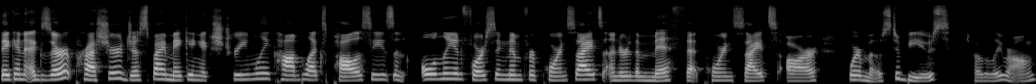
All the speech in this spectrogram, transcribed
they can exert pressure just by making extremely complex policies and only enforcing them for porn sites under the myth that porn sites are where most abuse. Totally wrong.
